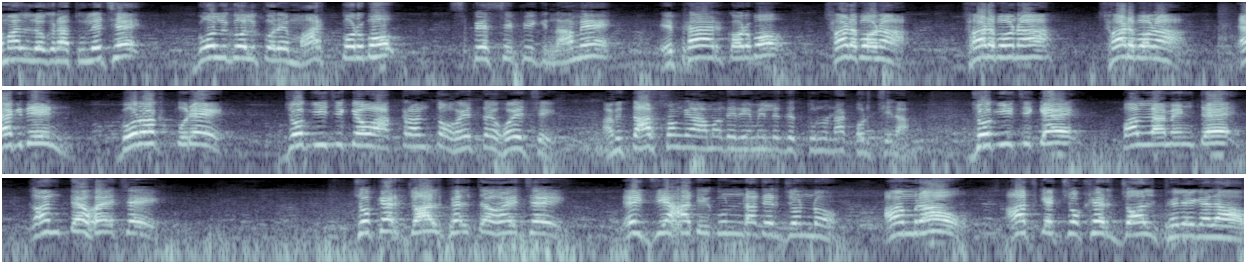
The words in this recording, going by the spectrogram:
আমার লোকরা তুলেছে, গোল গোল করে মার্ক করব স্পেসিফিক নামে এফআইআর করব, ছাড়ব না ছাড়ব না ছাড়ব না। একদিন গোরখপুরে যোগীজিকেও আক্রান্ত হয়েতে হয়েছে। আমি তার সঙ্গে আমাদের এমএলএদের তুলনা করছি না। যোগীজিকে পার্লামেন্টে কানতে হয়েছে। চোখের জল ফেলতে হয়েছে এই জেহাদি গুন্ডাদের জন্য আমরাও আজকে চোখের জল ফেলে গেলাম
